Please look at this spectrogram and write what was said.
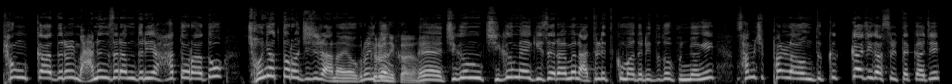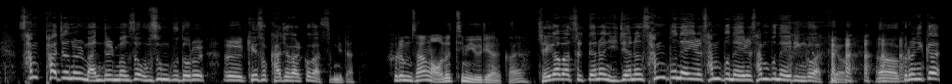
평가들을 많은 사람들이 하더라도 전혀 떨어지질 않아요. 그러니까. 예, 지금 지금의 기세라면 아틀레티코 마드리드도 분명히 38라운드 끝까지 갔을 때까지 3파전을 만들면서 우승 구도를 계속 가져갈 것 같습니다. 흐름상 어느 팀이 유리할까요? 제가 봤을 때는 이제는 3분의 1, 3분의 1, 3분의 1인 것 같아요. 어, 그러니까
